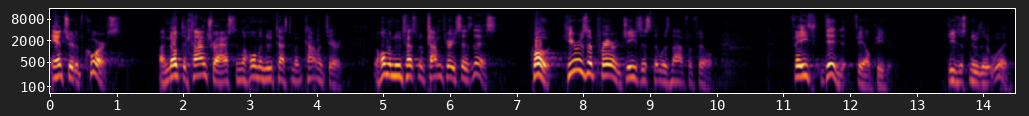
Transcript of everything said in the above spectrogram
answered, of course. Uh, note the contrast in the Holman New Testament commentary. The Holman New Testament commentary says this quote, Here is a prayer of Jesus that was not fulfilled. Faith did fail Peter. Jesus knew that it would.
